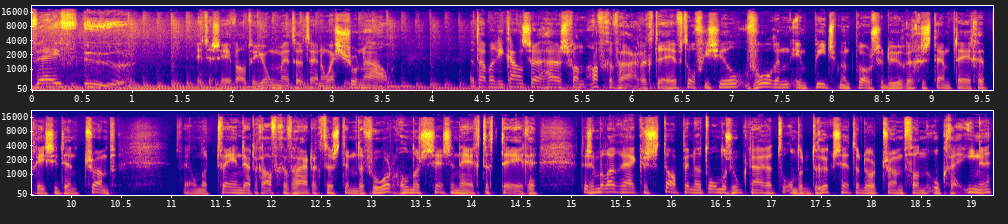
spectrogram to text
5 uur. Dit is Ewout de Jong met het NOS-journaal. Het Amerikaanse Huis van Afgevaardigden heeft officieel voor een impeachmentprocedure gestemd tegen president Trump. 232 afgevaardigden stemden voor, 196 tegen. Het is een belangrijke stap in het onderzoek naar het onder druk zetten door Trump van Oekraïne...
